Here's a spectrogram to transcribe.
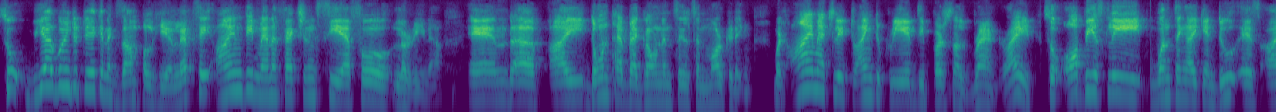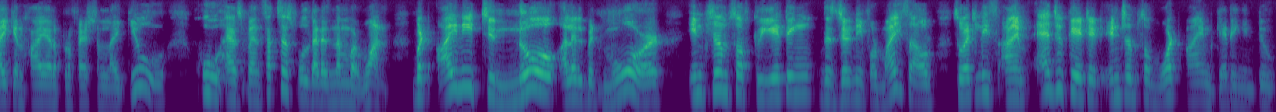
So we are going to take an example here. Let's say I'm the manufacturing CFO, Lorena, and uh, I don't have background in sales and marketing, but I'm actually trying to create the personal brand, right? So obviously, one thing I can do is I can hire a professional like you who has been successful. That is number one. But I need to know a little bit more in terms of creating this journey for myself. So at least I'm educated in terms of what I'm getting into.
